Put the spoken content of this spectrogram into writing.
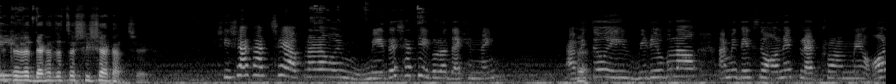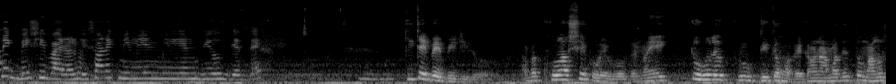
এটা দেখা যাচ্ছে সীসা খাচ্ছে। সীসা খাচ্ছে আপনারা ওই মেয়েদের সাথে এগুলো দেখেন নাই? আমি তো এই ভিডিওগুলো আমি দেখছি অনেক প্ল্যাটফর্মে অনেক বেশি ভাইরাল হয়েছে অনেক মিলিয়ন মিলিয়ন ভিউজ গেছে। কি টাইপের ভিডিও আমরা খোলাসে করে বলবেন মানে একটু হলেও প্রুফ দিতে হবে কারণ আমাদের তো মানুষ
